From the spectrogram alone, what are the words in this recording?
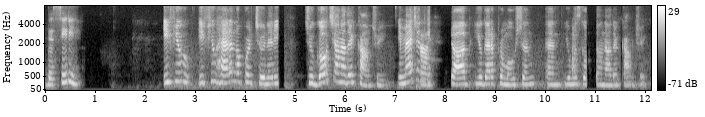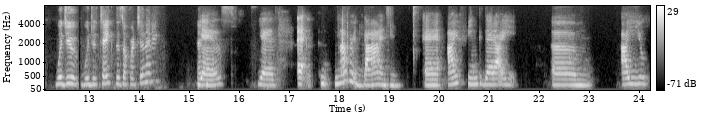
The city? If you if you had an opportunity to go to another country, imagine Ah. job you get a promotion and you must go to another country. Would you would you take this opportunity? And- Yes, yes. É, na verdade, é, I think that I um, I you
